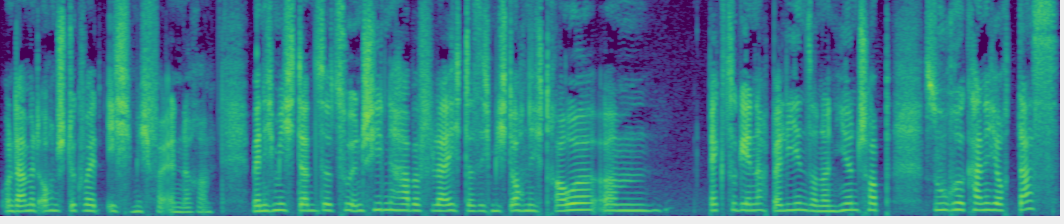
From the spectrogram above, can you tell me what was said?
und damit auch ein Stück weit ich mich verändere. Wenn ich mich dann dazu entschieden habe, vielleicht, dass ich mich doch nicht traue, ähm, wegzugehen nach Berlin, sondern hier einen Job suche, kann ich auch das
